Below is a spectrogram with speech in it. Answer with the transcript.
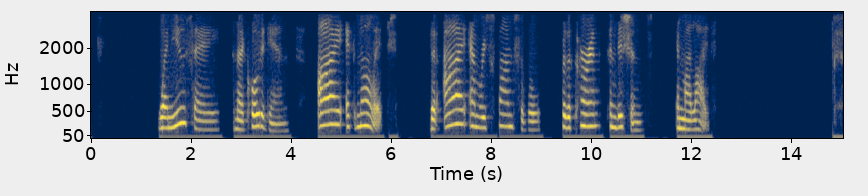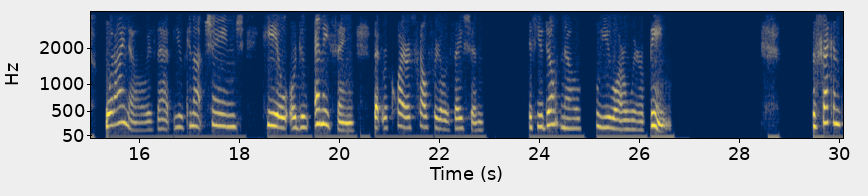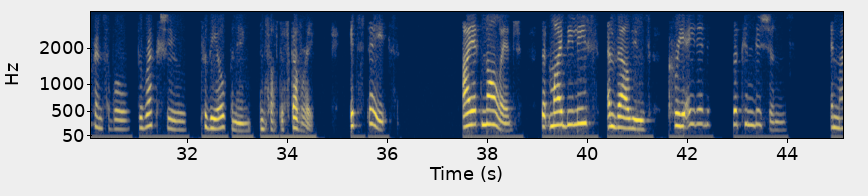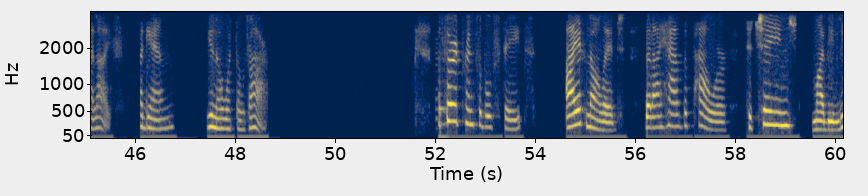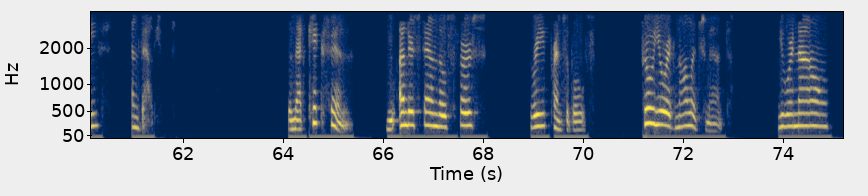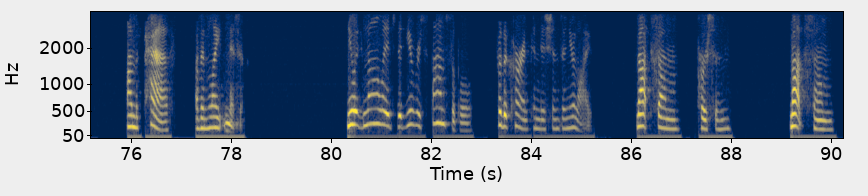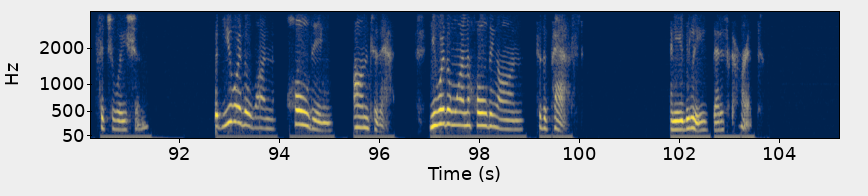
When you say, and I quote again, I acknowledge that I am responsible for the current conditions in my life. What I know is that you cannot change, heal, or do anything that requires self-realization if you don't know who you are aware of being. The second principle directs you to the opening in self-discovery. It states, I acknowledge that my beliefs and values created the conditions in my life. Again, you know what those are. The third principle states, I acknowledge that I have the power to change my beliefs and values. When that kicks in, you understand those first three principles. Through your acknowledgement, you are now on the path of enlightenism. You acknowledge that you're responsible for the current conditions in your life, not some person, not some situation, but you are the one holding on to that. You are the one holding on to the past. And you believe that is current.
